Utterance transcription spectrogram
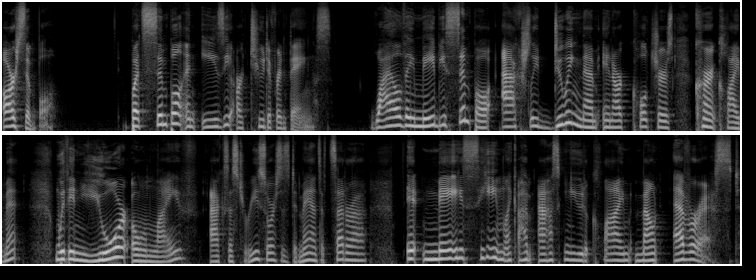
are simple, but simple and easy are two different things. While they may be simple, actually doing them in our culture's current climate, within your own life, access to resources, demands, etc., it may seem like I'm asking you to climb Mount Everest.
